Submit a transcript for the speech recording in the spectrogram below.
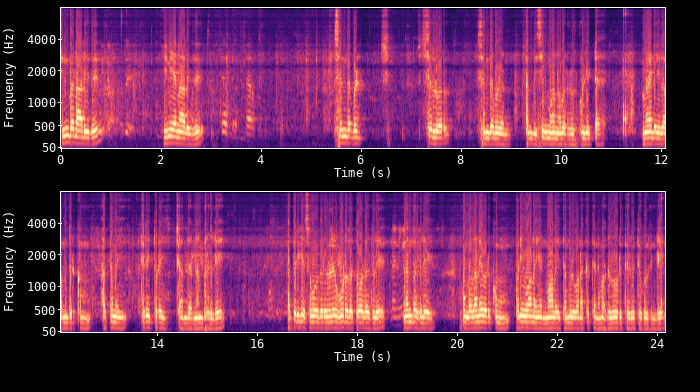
இன்ப நாள் இது இனிய நாள் இது. செந்தமிழ் செல்வர் செந்தமிழன் தம்பி சீமான் அவர்கள் உள்ளிட்ட மேடையில் அமர்ந்திருக்கும் அத்தனை திரைத்துறை சார்ந்த நண்பர்களே பத்திரிகை சகோதரர்களே ஊடக தோழர்களே நண்பர்களே உங்கள் அனைவருக்கும் பணிவான என் மாலை தமிழ் வணக்கத்தை மகிழ்வோடு தெரிவித்துக் கொள்கின்றேன்.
